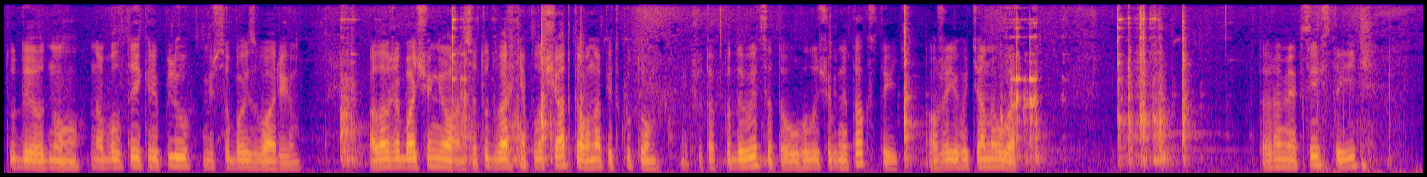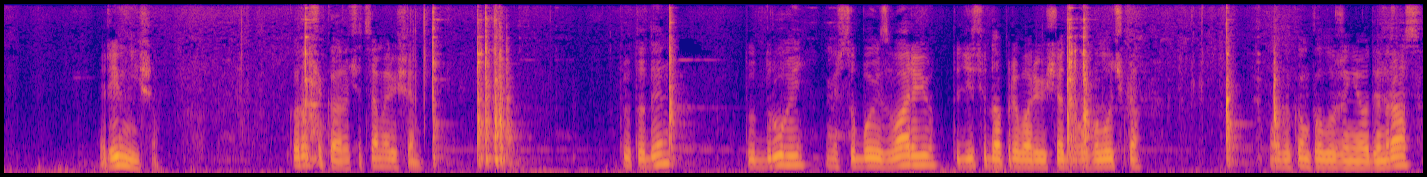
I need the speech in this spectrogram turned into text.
туди одного. На болти кріплю, між собою зварюю. Але вже бачу нюанси. Тут верхня площадка, вона під кутом. Якщо так подивитися, то уголочок не так стоїть, а вже його тягне вверх. В то як цей стоїть рівніше. Коротше кажучи, це ми рішимо. Тут один, тут другий, між собою зварюю, тоді сюди приварюю ще до уголочка. У такому положенні один раз,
